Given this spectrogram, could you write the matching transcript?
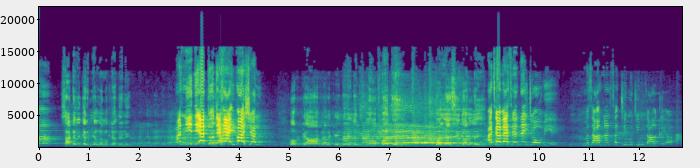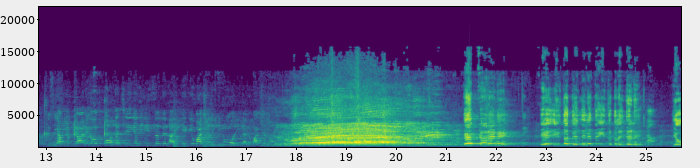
ਹਾਂ। ਸਾਡੇ ਵੀ ਗਰਮੀਆਂ ਲਮਕ ਜਾਂਦੇ ਨੇ। ਅੰਨੀ ਦਿਆ ਤੂੰ ਤੇ ਹੈ ਹੀ ਵਾਸ਼ਲ ਉਹ ਪਿਆਰ ਨਾਲ ਕਹਿੰਦੇ ਨੇ ਇਹਨਾਂ ਦੀ ਮੁਹੱਬਤ ਹੈ ਕੋਈ ਐਸੀ ਗੱਲ ਨਹੀਂ। ਅੱਛਾ ਵੈਸੇ ਨਹੀਂ ਜੋ ਵੀ ਹੈ ਮਜ਼ਾਕ ਨਾਲ ਸੱਚੀ ਮੁੱਚੀ ਮਜ਼ਾਕ ਦੇ ਆ। ਤੁਸੀਂ ਆਪਣੇ ਪਿਆਰੇ ਹੋ ਬਹੁਤ ਅੱਛੇ ਯਾਨੀ ਕਿ ਇੱਜ਼ਤ ਦੇ ਲਾਇਕ ਹੈਗੇ ਹੋ। ਵਾਸ਼ਲ ਨਹੀਂ ਬਿੱਲੂ ਮੋਰੀ ਕਹਿ ਲਓ ਵਾਸ਼ਲ ਨਾ ਇਹ ਪਿਆਰੇ ਨੇ। ਇਹ ਇੱਜ਼ਤ ਦਿੰਦੇ ਨੇ ਤੇ ਇੱਜ਼ਤ ਲੈਂਦੇ ਨੇ। ਹਾਂ। ਦਿਓ।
